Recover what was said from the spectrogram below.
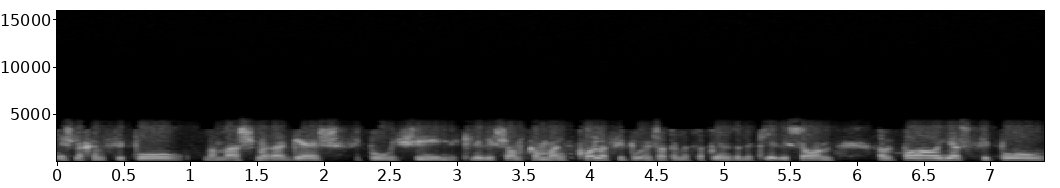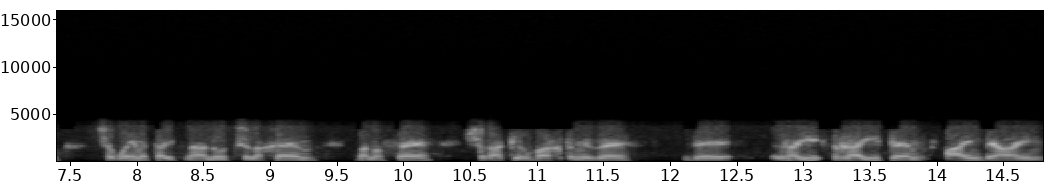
יש לכם סיפור ממש מרגש, סיפור אישי, מכלי ראשון. כמובן, כל הסיפורים שאתם מספרים זה מכלי ראשון, אבל פה יש סיפור שרואים את ההתנהלות שלכם בנושא, שרק הרווחתם מזה, וראיתם עין בעין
